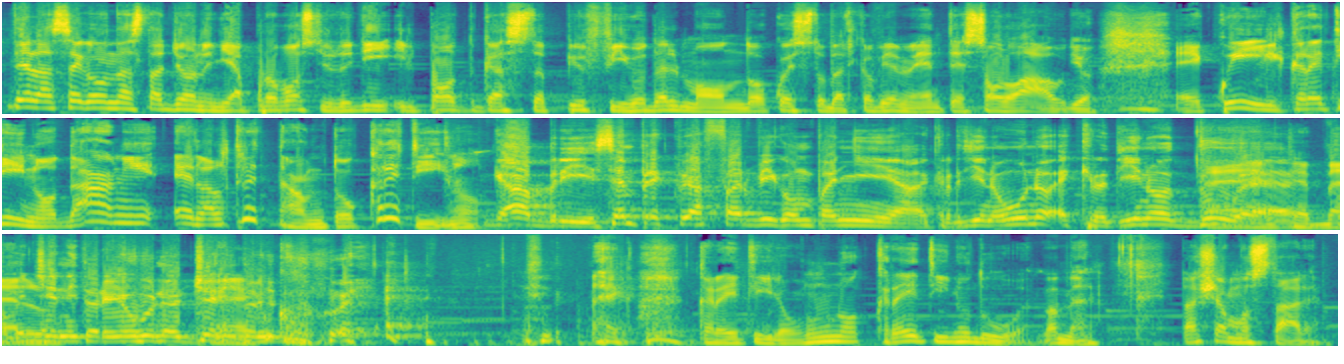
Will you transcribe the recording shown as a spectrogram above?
della seconda stagione di A proposito di il podcast più figo del mondo. Questo perché ovviamente è solo audio. E qui il cretino Dani e l'altrettanto cretino. Gabri, sempre qui a farvi compagnia. Cretino 1 e Cretino 2. Eh, che bello. Come genitori 1 e genitori Ecco. 2. ecco, cretino 1, cretino 2. Va bene, lasciamo stare.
